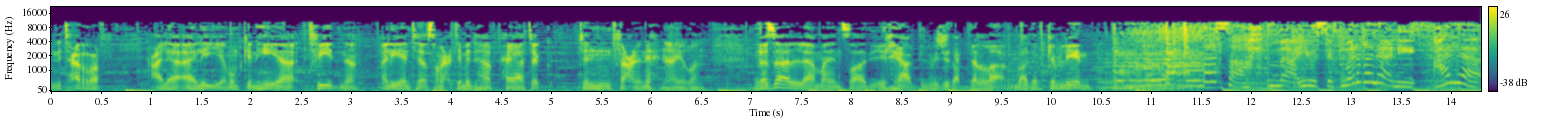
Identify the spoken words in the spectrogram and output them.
نتعرف على آلية ممكن هي تفيدنا. آلية أنت أصلا اعتمدها في حياتك تنفعنا نحن أيضا. غزال ما ينصادي يا عبد المجيد عبد الله بعد مكملين. صح مع يوسف مرغلاني على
